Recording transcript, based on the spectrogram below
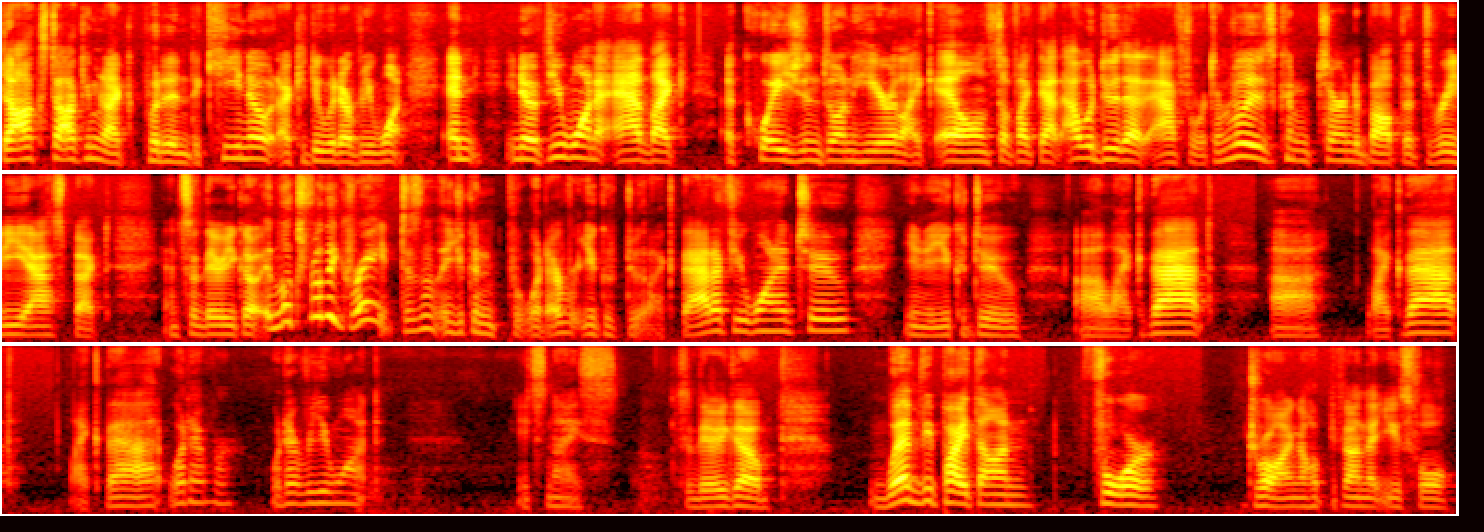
Docs document. I can put it into Keynote. I could do whatever you want. And you know, if you want to add like equations on here, like L and stuff like that, I would do that afterwards. I'm really just concerned about the 3D aspect. And so there you go. It looks really great, doesn't it? You can put whatever you could do like that if you wanted to. You know, you could do uh, like that, uh, like that, like that, whatever, whatever you want. It's nice. So there you go. WebVPython for drawing. I hope you found that useful.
